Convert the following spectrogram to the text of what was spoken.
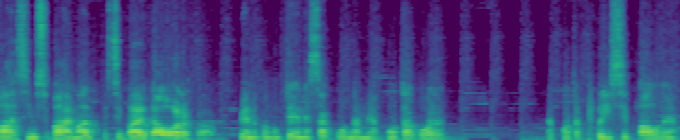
Barzinho, esse bar, é, esse bar é da hora, cara. Pena que eu não tenho nessa na minha conta agora. Na conta principal, né?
